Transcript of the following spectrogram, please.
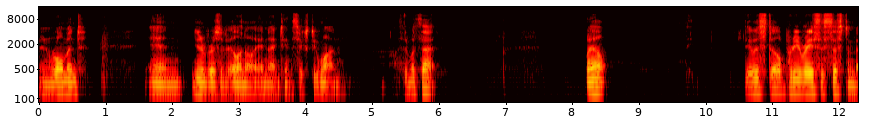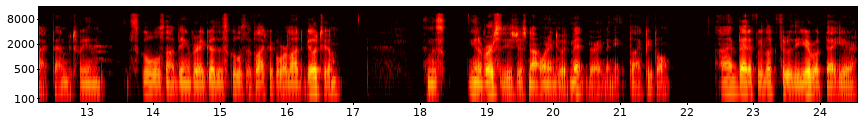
enrollment in University of Illinois in 1961. I said, what's that? Well, it was still a pretty racist system back then between schools not being very good, the schools that black people were allowed to go to, and the universities just not wanting to admit very many black people. I bet if we look through the yearbook that year,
